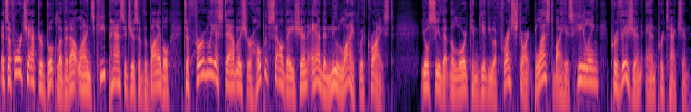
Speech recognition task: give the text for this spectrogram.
It's a four chapter booklet that outlines key passages of the Bible to firmly establish your hope of salvation and a new life with Christ. You'll see that the Lord can give you a fresh start blessed by His healing, provision, and protection.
